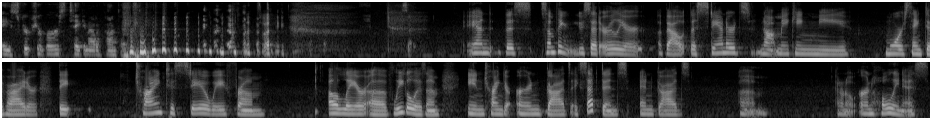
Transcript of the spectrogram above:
a scripture verse taken out of context. That's funny. So. And this something you said earlier about the standards not making me more sanctified or they trying to stay away from a layer of legalism in trying to earn God's acceptance and God's um I don't know, earn holiness.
